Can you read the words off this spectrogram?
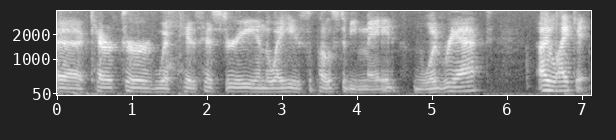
a character with his history and the way he's supposed to be made would react. I like it.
